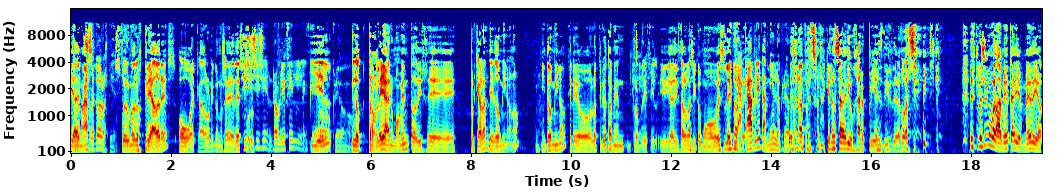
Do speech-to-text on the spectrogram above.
Y además Sobre, todo los pies. Fue uno de los creadores, o el creador único, no sé, de Sí, Deadpool. sí, sí, sí. Rob Liefeld eh, y creo- él creo- lo trolea en un momento, dice... Porque hablan de Domino, ¿no? Y Domino creo, lo creó también Rob Liefeld. Y ya dice algo así como... Es la Y a Cable también lo creo. Es Rob una Liefeld. persona que no sabe dibujar pies, dice algo así. Es que, es que no sé cómo la mete ahí en medio.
